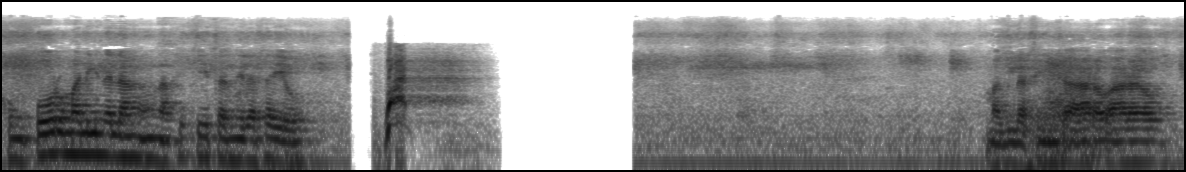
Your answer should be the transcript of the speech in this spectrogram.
Kung puro mali na lang ang nakikita nila sa'yo, What? Maglasing ka araw-araw.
